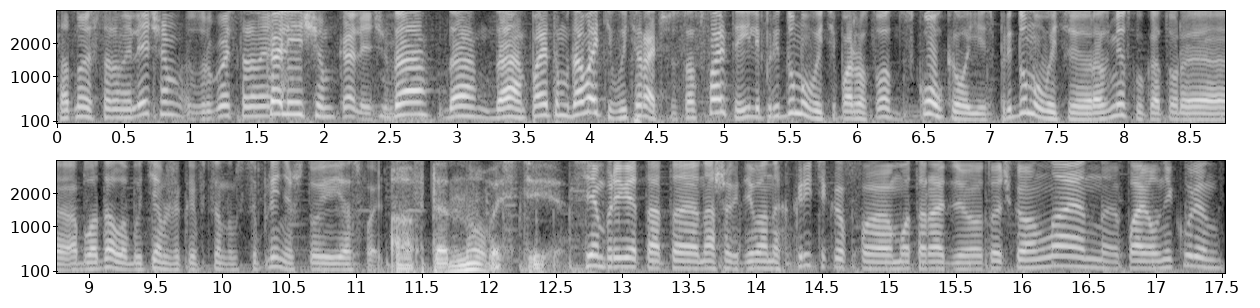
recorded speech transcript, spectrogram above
С одной стороны лечим, с другой стороны... Калечим. Калечим. Да, да, да. Поэтому давайте вытирать все с асфальта или придумывайте, пожалуйста, у вас Сколково есть, придумывайте разметку, которая обладала бы тем же коэффициентом сцепления, что и асфальт. Автоновости. Всем привет от э, наших диванных критиков э, моторадио.онлайн, Павел Никулин.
